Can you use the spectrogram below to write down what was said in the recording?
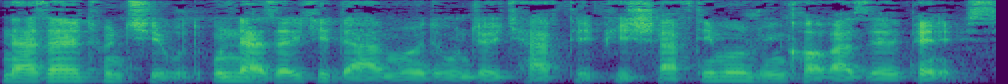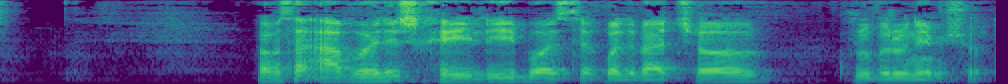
نظرتون چی بود؟ اون نظری که در مورد اونجایی که هفته پیش رفتیم و روی این کاغذه بنویسیم و مثلا اوایلش خیلی با استقبال بچه ها روبرو نمی‌شد.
